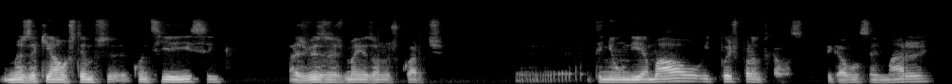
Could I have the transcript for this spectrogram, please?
mas aqui há uns tempos acontecia isso em que às vezes nas meias ou nos quartos eh, tinham um dia mau e depois pronto, ficavam, ficavam sem margem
